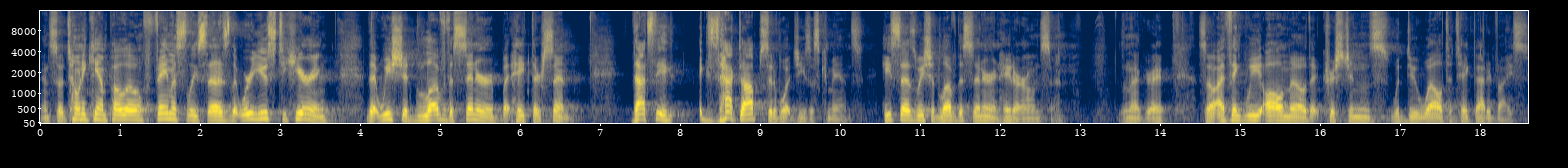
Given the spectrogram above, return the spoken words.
And so Tony Campolo famously says that we're used to hearing that we should love the sinner but hate their sin. That's the exact opposite of what Jesus commands. He says we should love the sinner and hate our own sin. Isn't that great? So I think we all know that Christians would do well to take that advice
